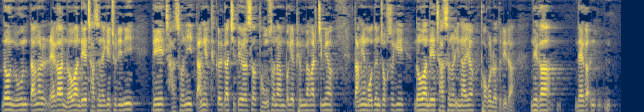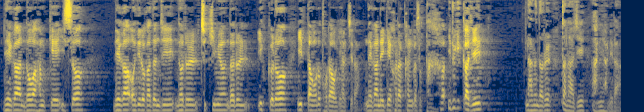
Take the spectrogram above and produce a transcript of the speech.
너 누운 땅을 내가 너와 내 자손에게 주리니 내 자손이 땅의 특걸같이 되어서 동서남북에 변명할지며 땅의 모든 족속이 너와 내 자손을 인하여 복을 얻으리라. 내가 내가 내가 너와 함께 있어 내가 어디로 가든지 너를 지키며 너를 이끌어 이 땅으로 돌아오게 할지라. 내가 내게 허락한 것을 다 이루기까지 나는 너를 떠나지 아니하리라.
